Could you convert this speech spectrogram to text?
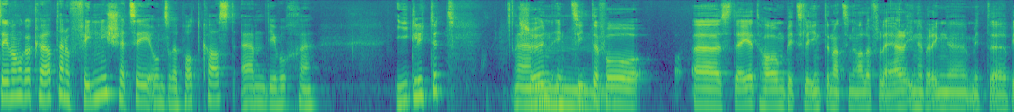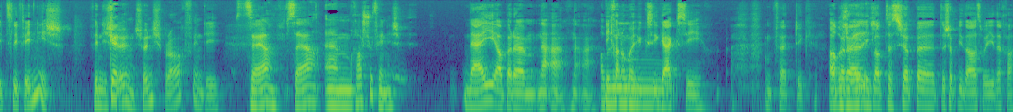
die wir gerade gehört haben. Auf Finnisch hat sie unseren Podcast ähm, die Woche eingeläutet. Ähm, Schön in Zeiten von äh, Stay at Home ein bisschen internationalen Flair reinbringen mit äh, ein bisschen Finnisch. Finde ich schön. Schöne Sprache, finde ich. Sehr, sehr. Ähm, kannst du Finnisch? Nein, aber ähm, nein, nein. Aber ich kann nur Yxi Gag und fertig. Aber, aber äh, ich glaube, das ist etwa, das ist etwa das, was jeder kann.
